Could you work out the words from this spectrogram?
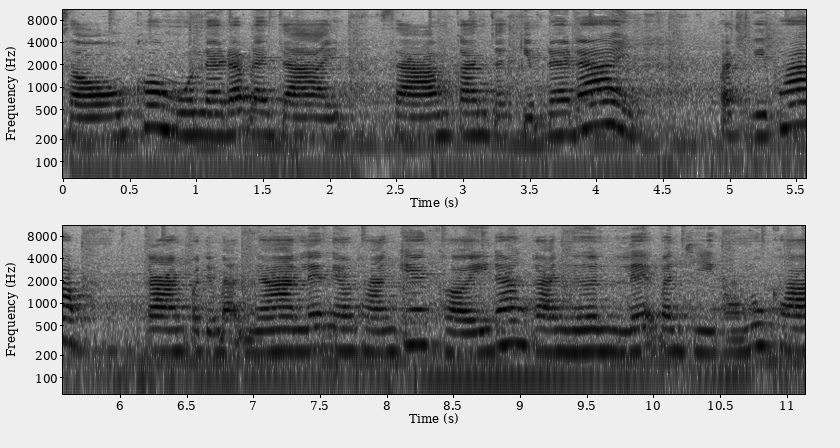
2. ข้อมูลรายรับรายจ่าย 3. การจัดเก็บรายได้ ประสิทธิภาพการปฏิบัติงานและแนวทางแก้ไขด้านการเงินและบัญชีของลูกค้า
